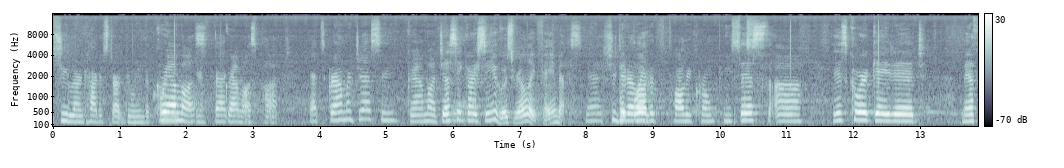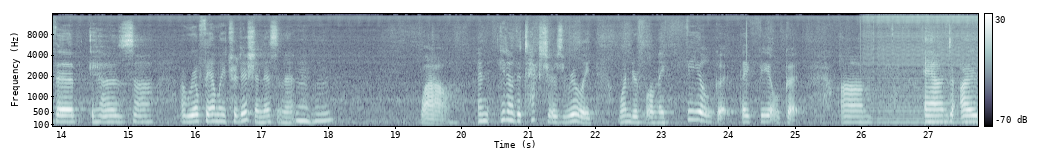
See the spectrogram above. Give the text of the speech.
she learned how to start doing the corrugated. grandma's. Fact, grandma's pot. that's Grandma Jessie. Grandma Jessie Garcia, who was really famous. Yeah, she But did a boy, lot of polychrome pieces. This uh, this corrugated method is uh, a real family tradition, isn't it? Mm-hmm. Wow, and you know the texture is really wonderful, and they feel good. They feel good, um, and I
